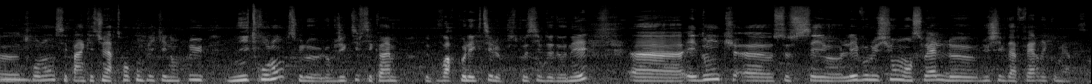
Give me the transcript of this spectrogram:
euh, trop longues, c'est pas un questionnaire trop compliqué non plus, ni trop long, parce que l'objectif c'est quand même de pouvoir collecter le plus possible de données. et donc c'est l'évolution mensuelle du chiffre d'affaires des commerçants.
